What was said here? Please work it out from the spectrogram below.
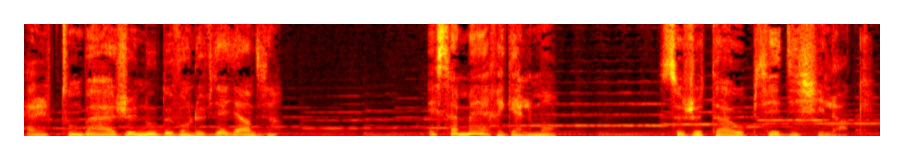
Elle tomba à genoux devant le vieil Indien. Et sa mère également se jeta aux pieds d'Ichilok.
